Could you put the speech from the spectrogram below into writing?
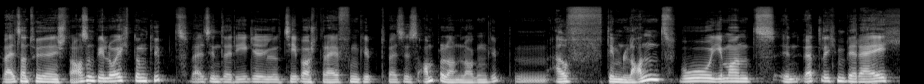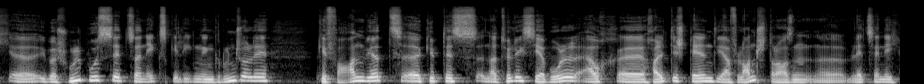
weil es natürlich eine Straßenbeleuchtung gibt, weil es in der Regel Zebrastreifen gibt, weil es Ampelanlagen gibt. Ähm, auf dem Land, wo jemand im örtlichen Bereich äh, über Schulbusse zur nächstgelegenen Grundschule gefahren wird, äh, gibt es natürlich sehr wohl auch äh, Haltestellen, die auf Landstraßen äh, letztendlich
